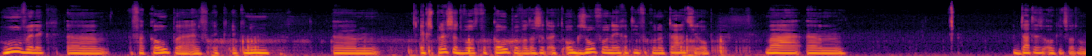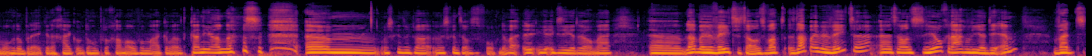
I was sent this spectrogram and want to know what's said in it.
Hoe wil ik um, verkopen? En ik, ik noem um, expres het woord verkopen, want daar zit ook zoveel negatieve connotatie op. Maar um, dat is ook iets wat we mogen doorbreken. Daar ga ik ook nog een programma over maken, maar dat kan niet anders. misschien, misschien zelfs het volgende, maar ik, ik zie het wel. Maar laat me even weten trouwens. Wat, laat me even weten, uh, trouwens heel graag via DM, wat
